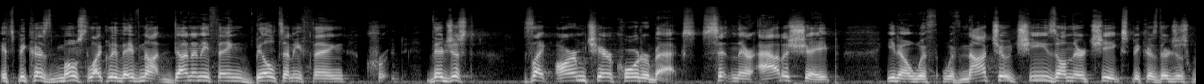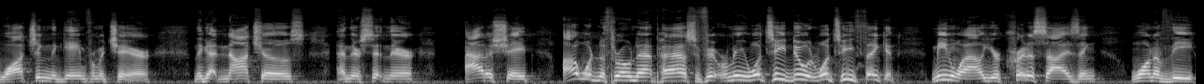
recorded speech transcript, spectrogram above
it's because most likely they've not done anything, built anything. They're just it's like armchair quarterbacks sitting there out of shape, you know, with, with nacho cheese on their cheeks because they're just watching the game from a chair. They got nachos and they're sitting there out of shape. I wouldn't have thrown that pass if it were me. What's he doing? What's he thinking? Meanwhile, you're criticizing one of the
